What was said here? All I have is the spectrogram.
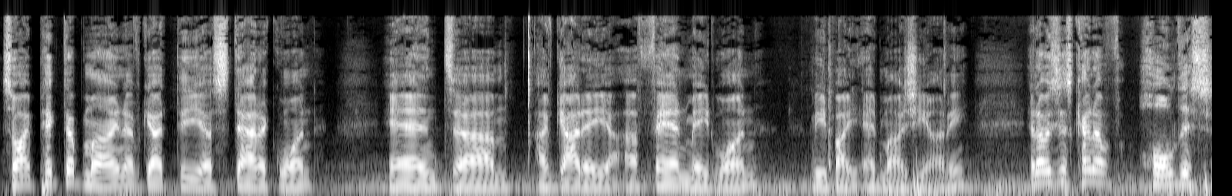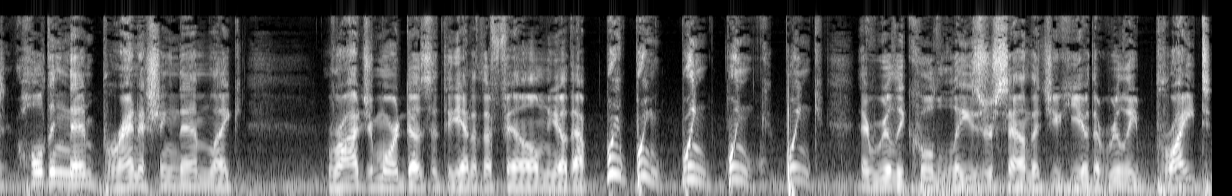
So I picked up mine. I've got the uh, static one, and um, I've got a, a fan made one made by Ed Maggiani. And I was just kind of hold this, holding them, brandishing them like Roger Moore does at the end of the film. You know that boink, boink, boink, boink, boink. That really cool laser sound that you hear. The really bright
